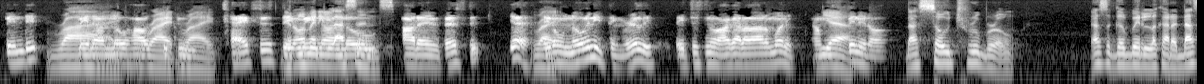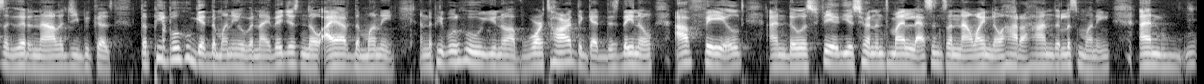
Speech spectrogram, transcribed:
spend it, right, may not know how right, to do right. taxes, they, they don't may have any not lessons. know how to invest it. Yeah, right. they don't know anything really. They just know I got a lot of money. I'm yeah. gonna spend it all. That's so true, bro. That's a good way to look at it. That's a good analogy because the people who get the money overnight, they just know I have the money. And the people who, you know, have worked hard to get this, they know I've failed and those failures turn into my lessons and now I know how to handle this money. And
